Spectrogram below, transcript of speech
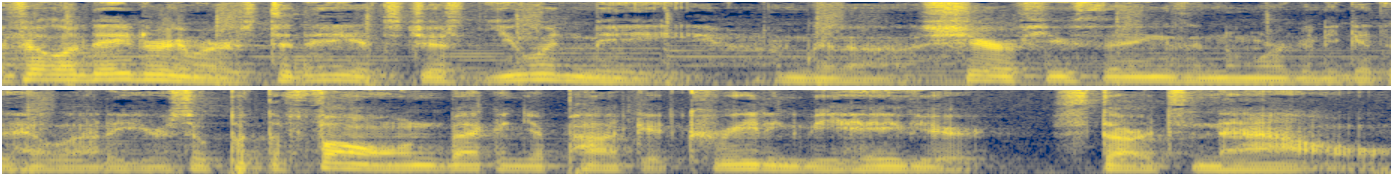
fellow daydreamers, today it's just you and me. I'm gonna share a few things and then we're gonna get the hell out of here. So put the phone back in your pocket. Creating behavior starts now.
